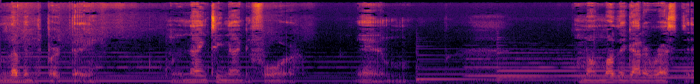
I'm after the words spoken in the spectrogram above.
11th birthday, 1994. And my mother got arrested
